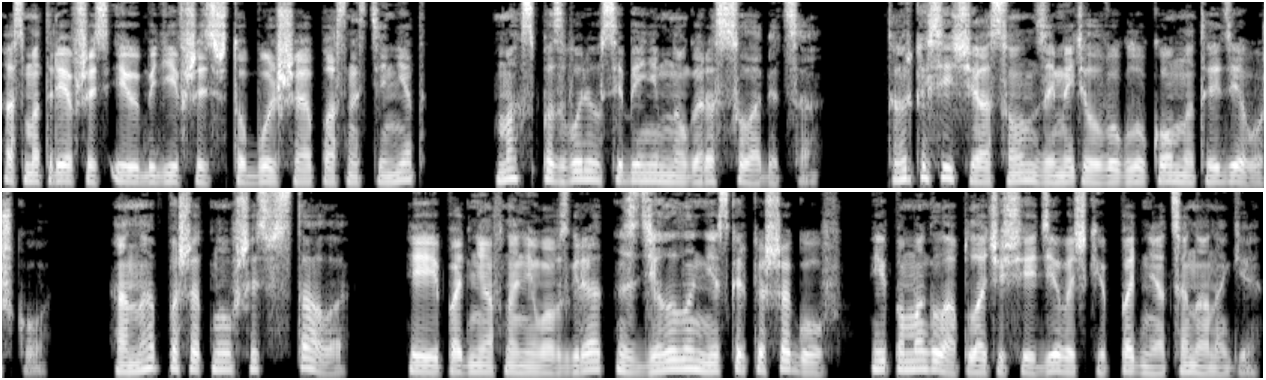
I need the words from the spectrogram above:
Осмотревшись и убедившись, что большей опасности нет, Макс позволил себе немного расслабиться. Только сейчас он заметил в углу комнаты девушку. Она, пошатнувшись, встала и, подняв на него взгляд, сделала несколько шагов и помогла плачущей девочке подняться на ноги.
